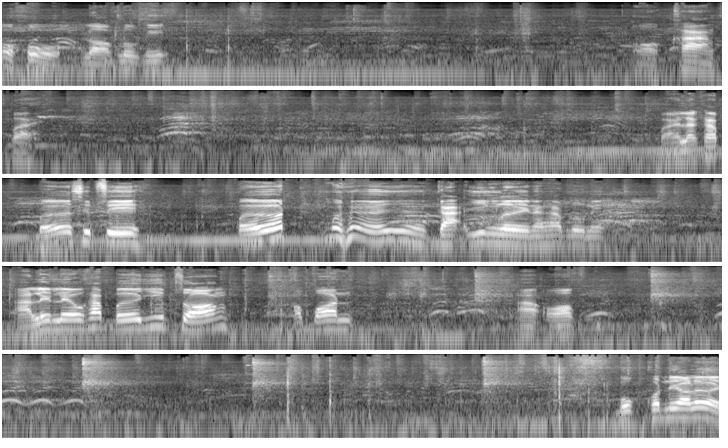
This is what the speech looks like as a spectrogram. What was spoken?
อ้โห หลอกลูกนี้ ออกข้างไป ไปแล้วครับ เบอร์ 14 เปิดมือกะยิงเลยนะครับลูกนี้ อ่าเล่นเร็วครับ เบอร์ 22 เอาบอล อ่าออกบุกคนเดียวเลย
